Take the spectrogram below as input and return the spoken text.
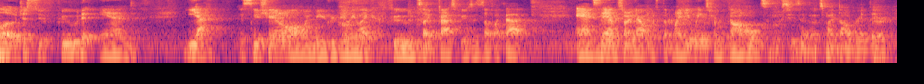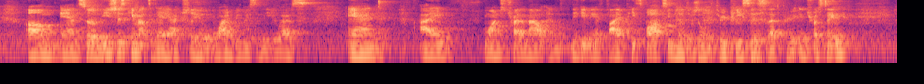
Hello, Just 2 Food, and yeah, this new channel I'm going to be reviewing like foods, like fast foods and stuff like that. And today I'm starting out with the Mighty Wings from McDonald's. Excuse that, that's my dog right there. Um, and so these just came out today, actually a wide release in the US. And I wanted to try them out and they gave me a five piece box even though there's only three pieces, so that's pretty interesting.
